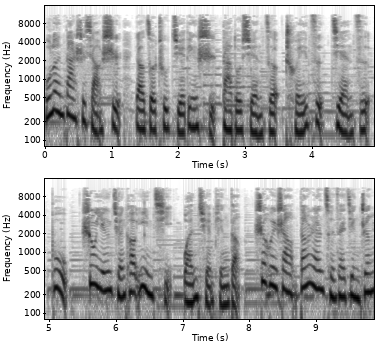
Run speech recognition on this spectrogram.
无论大事小事，要做出决定时，大多选择锤子、剪子、布，输赢全靠运气，完全平等。社会上当然存在竞争，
